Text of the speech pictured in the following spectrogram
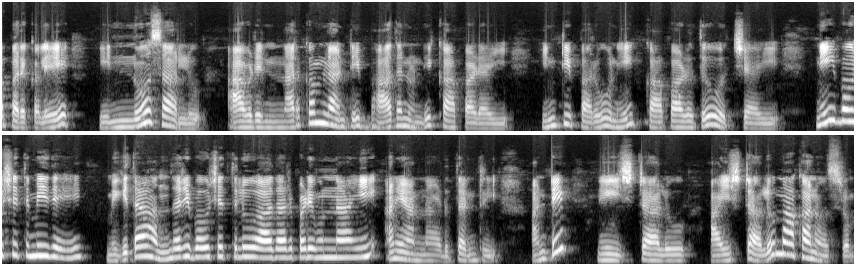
పరకలే ఎన్నోసార్లు ఆవిడని నరకం లాంటి బాధ నుండి కాపాడాయి. ఇంటి పరువుని కాపాడుతూ వచ్చాయి. నీ భవిష్యత్తు మీదే మిగతా అందరి భవిష్యత్తులు ఆధారపడి ఉన్నాయి అని అన్నాడు తండ్రి. అంటే నీ ఇష్టాలు అయిష్టాలు మాకు అనవసరం.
